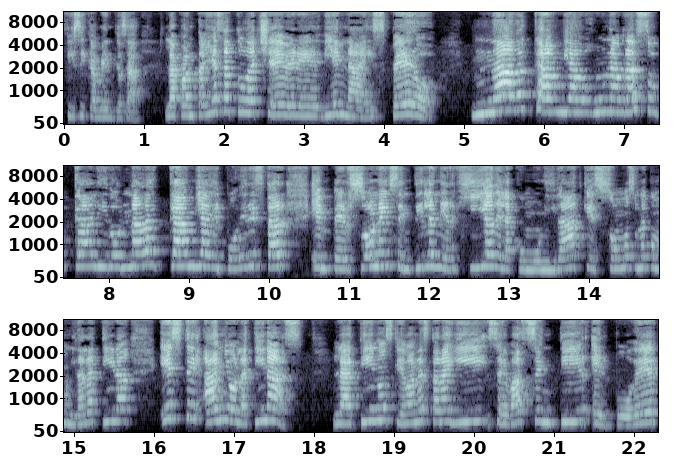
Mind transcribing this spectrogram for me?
físicamente, o sea, la pantalla está toda chévere, bien nice, pero Nada cambia un abrazo cálido, nada cambia el poder estar en persona y sentir la energía de la comunidad que somos una comunidad latina. Este año, latinas, latinos que van a estar allí, se va a sentir el poder,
